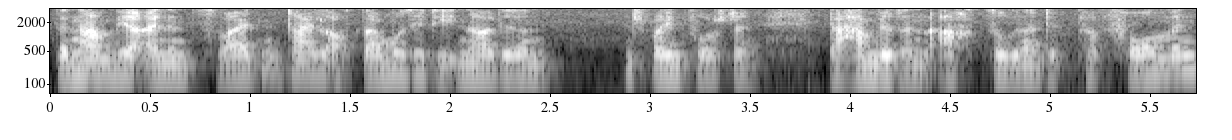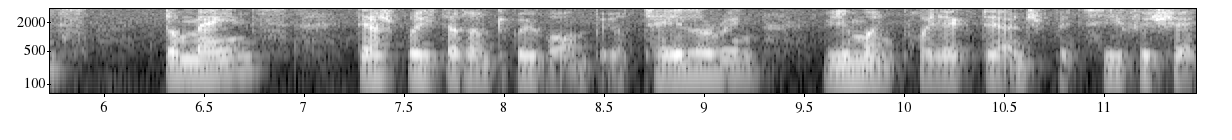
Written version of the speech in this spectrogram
Dann haben wir einen zweiten Teil, auch da muss ich die Inhalte dann entsprechend vorstellen. Da haben wir dann acht sogenannte Performance Domains. Der spricht da dann drüber um Tailoring, wie man Projekte an spezifische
